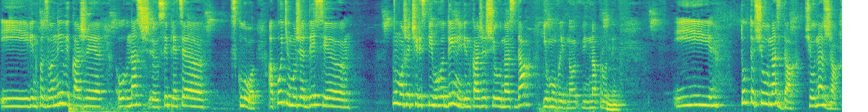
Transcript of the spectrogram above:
І він подзвонив і каже: у нас сипляться скло. А потім уже десь. е, Ну, може, через півгодини він каже, що у нас дах, йому видно він напроти. І тобто, що у нас дах, що у нас жах.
